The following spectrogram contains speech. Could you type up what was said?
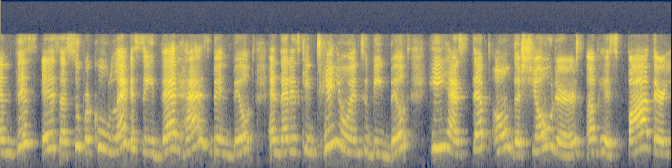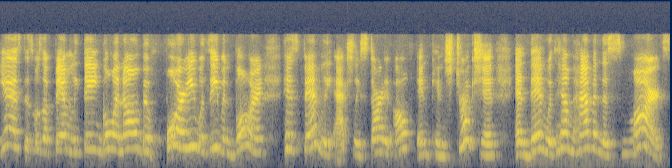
And this is a super cool legacy that has been built and that is continuing to be built. He has stepped on the shoulders of his father. Yes this was a family thing going on before he was even born. His family actually started off in construction and then with him having the smarts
